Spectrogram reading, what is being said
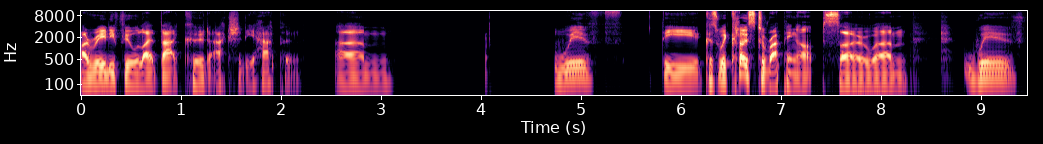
I really feel like that could actually happen. Um, with the, because we're close to wrapping up, so um, with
